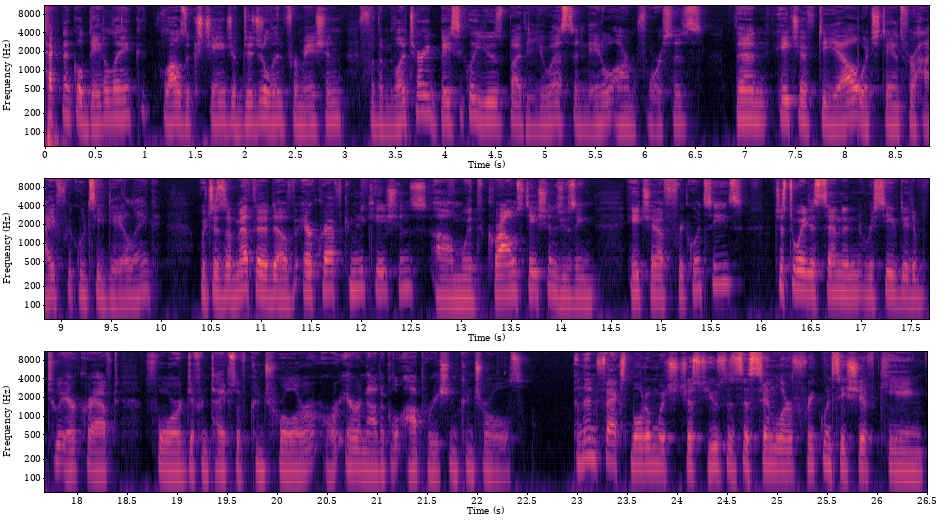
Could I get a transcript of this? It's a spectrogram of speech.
Technical data link allows exchange of digital information for the military, basically used by the US and NATO armed forces. Then HFDL, which stands for High Frequency Data Link, which is a method of aircraft communications um, with ground stations using HF frequencies. just a way to send and receive data to aircraft for different types of controller or aeronautical operation controls. And then fax modem, which just uses a similar frequency shift keying,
